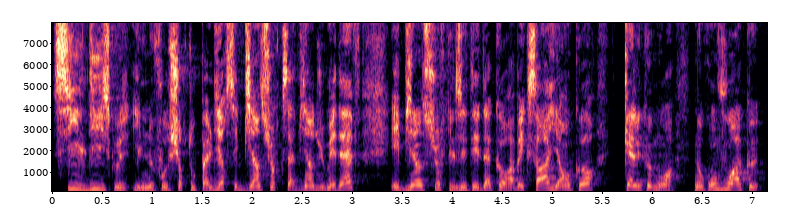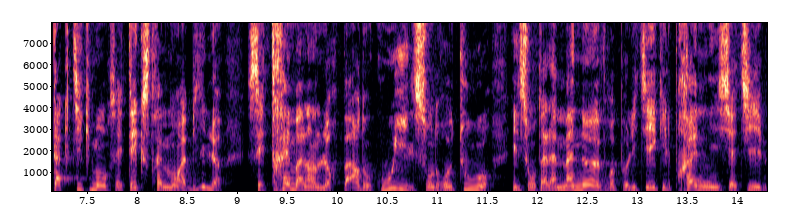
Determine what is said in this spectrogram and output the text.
s'ils disent qu'il ne faut surtout pas le dire, c'est bien sûr que ça vient du MEDEF, et bien sûr qu'ils étaient d'accord avec ça il y a encore quelques mois. Donc on voit que tactiquement, c'est extrêmement habile, c'est très malin de leur part. Donc oui, ils sont de retour, ils sont à la manœuvre politique, ils prennent l'initiative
